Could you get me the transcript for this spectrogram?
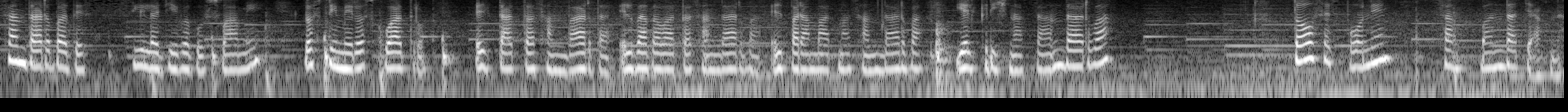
Sandarbha de Sila Jiva Goswami, los primeros cuatro, el Tata Sambardha, el Bhagavata Sandarbha, el Paramatma Sandarbha y el Krishna Sandarbha, todos exponen Sambandha Yagna.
